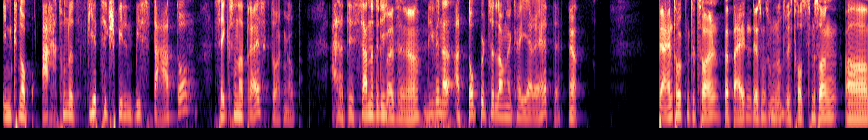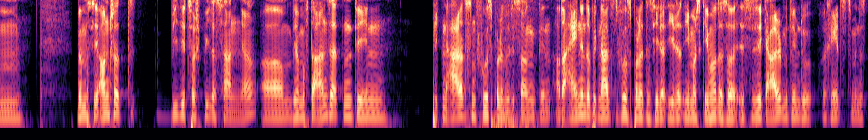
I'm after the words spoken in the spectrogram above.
in knapp 840 Spielen bis dato 630 Tore knapp. Also das sind natürlich, Wahnsinn, ja. wie wenn er eine doppelt so lange Karriere hätte. beeindruckende Zahlen bei beiden, das muss man Mhm. natürlich trotzdem sagen. Ähm, wenn man sich anschaut, wie die zwei Spieler sind, ja, ähm, wir haben auf der einen Seite den begnadetsten Fußballer, würde ich sagen, den, oder einen der begnadetsten Fußballer, den es jeder, jeder jemals gegeben hat. Also es ist egal, mit wem du redest, zumindest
